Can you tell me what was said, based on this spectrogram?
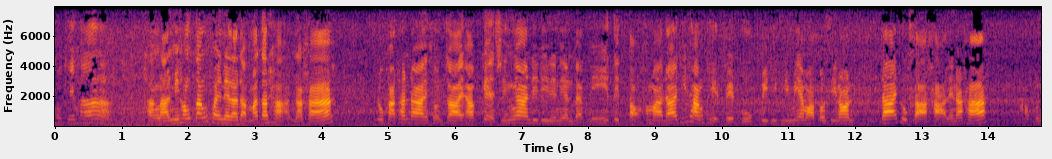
โอเคค่ะ ทางร้านมีห้องตั้งไฟในระดับมาตรฐานนะคะ ลูกค้าท่านใดสนใจอัปเกรดชิ้นงานดีๆเนียนๆแบบนี้ ติดต่อเข้ามาได้ที่ทางเพจ Facebook BT Premium Auto s e n o n ได้ทุกสาขาเลยนะคะ ขอบคุณ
